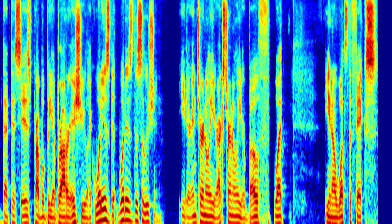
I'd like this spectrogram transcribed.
that this is probably a broader issue like what is the what is the solution either internally or externally or both what you know what's the fix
